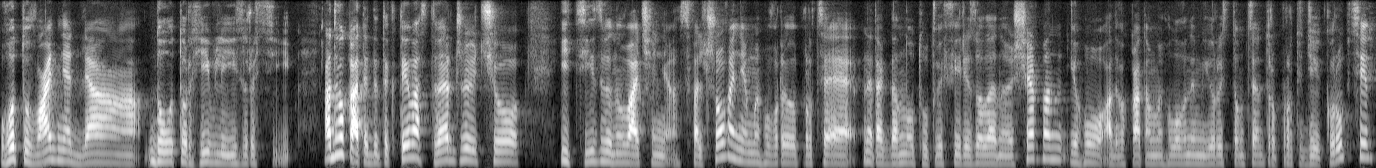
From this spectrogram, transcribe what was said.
готування для до торгівлі із Росією. Адвокати детектива стверджують, що і ці звинувачення сфальшовані. Ми говорили про це не так давно тут в ефірі з Оленою Щербан, його адвокатом і головним юристом Центру протидії корупції.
